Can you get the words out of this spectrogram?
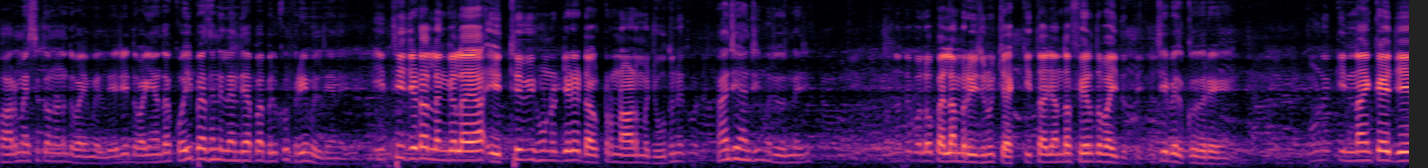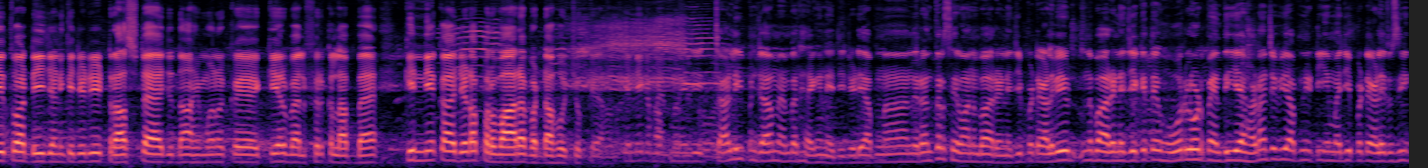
ਫਾਰਮੇਸੀ ਤੋਂ ਉਹਨਾਂ ਨੂੰ ਦਵਾਈ ਮਿਲਦੀ ਹੈ ਜੀ। ਦਵਾਈਆਂ ਦਾ ਕੋਈ ਪੈਸਾ ਨਹੀਂ ਲੈਂਦੇ ਆਪਾਂ ਬਿਲਕੁਲ ਫ੍ਰੀ ਮਿਲਦੀਆਂ ਨੇ ਜੀ। ਇੱਥੇ ਜਿਹੜਾ ਲੰਗਰ ਆਇਆ ਇੱਥੇ ਵੀ ਹੁਣ ਜਿਹੜੇ ਡਾਕਟਰ ਨਾਲ ਮੌਜੂਦ ਨੇ ਤੁਹਾਡੇ? ਹਾਂਜੀ ਹਾਂਜੀ ਮੌਜੂਦ ਨੇ ਜੀ। ਉਹਨਾਂ ਦੇ ਵੱਲੋਂ ਪਹਿਲਾਂ ਮਰੀਜ਼ ਨੂੰ ਚੈੱਕ ਕੀਤਾ ਜਾਂਦਾ ਫਿਰ ਦਵਾਈ ਦਿੱਤੀ ਜਾਂਦੀ। ਜੀ ਬਿਲਕੁਲ ਵੀਰੇ। ਹੁਣ ਕਿੰਨਾ ਕੁ ਜੇ ਤੁਹਾਡੀ ਜਾਣੀ ਕਿ ਜਿਹੜੀ ਟਰਸਟ ਹੈ ਜਿੱਦਾਂ ਹਿਊਮਨ ਕੇਅਰ ਵੈਲਫੇਅਰ ਕਲੱਬ ਹੈ ਕਿੰਨੇ ਕਾ ਜਿਹੜਾ ਪਰਿਵਾਰ ਹੈ ਵੱਡਾ ਹੋ ਚੁੱਕਿਆ ਹੁਣ? ਕਿੰਨੇ ਕ ਮੈਂਬਰ ਜੀ 40 50 ਮੈਂਬਰ ਹੈਗੇ ਨੇ ਜੀ ਜਿਹੜੇ ਆਪਣਾ ਨਿਰੰਤਰ ਸੇਵਾ ਨਿਭਾ ਰਹੇ ਨੇ ਜੀ ਪਟਿਆਲੇ ਵੀ ਨਿਭਾ ਰਹੇ ਨੇ ਜੇ ਕਿਤੇ ਹੋਰ ਲੋੜ ਪੈਂਦੀ ਹੈ ਹੜਾਂ 'ਚ ਵੀ ਆਪਣੀ ਟੀਮ ਹੈ ਜੀ ਪਟਿਆਲੇ ਤੁਸੀਂ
